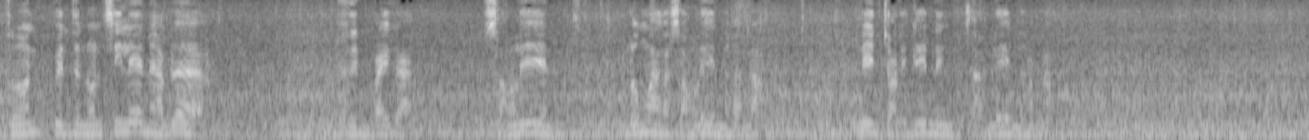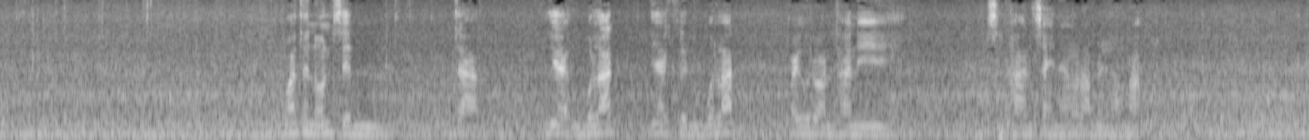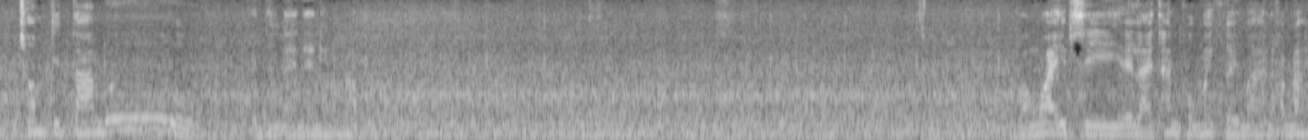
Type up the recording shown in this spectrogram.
ถนนเป็นถนนซีเลนนะครับเด้อขึ้นไปกะ สองเลนลงมากกับสองเลนนะครับนะเลนจอดอีกเลนหนึ่งสามเลนนะครับนะว่าถนนเส้นจากแยกอุบลรัตแยกเขื่อนอุบลรัตไปอุดรธานีสิพานใส่นะครับในนะครับนะชมติดตามดู เป็นยังไงในนะครับนะ หวั งว่า FC หลาย ๆ ท่านคงไม่เคยมานะครับนะ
